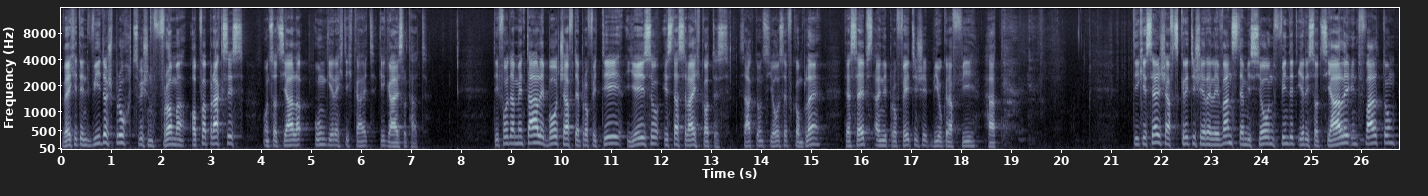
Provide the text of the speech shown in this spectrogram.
welche den Widerspruch zwischen frommer Opferpraxis und sozialer Ungerechtigkeit gegeißelt hat. Die fundamentale Botschaft der Prophetie Jesu ist das Reich Gottes, sagt uns Joseph Complain, der selbst eine prophetische Biografie hat. Die gesellschaftskritische Relevanz der Mission findet ihre soziale Entfaltung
